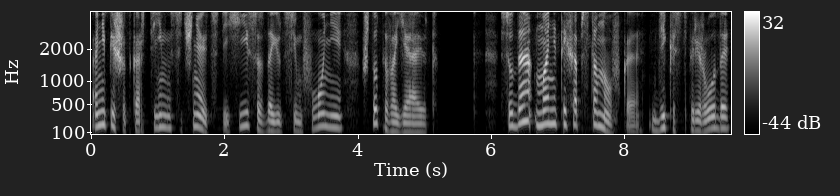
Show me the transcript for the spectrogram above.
Они пишут картины, сочиняют стихи, создают симфонии, что-то ваяют. Сюда манит их обстановка, дикость природы,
